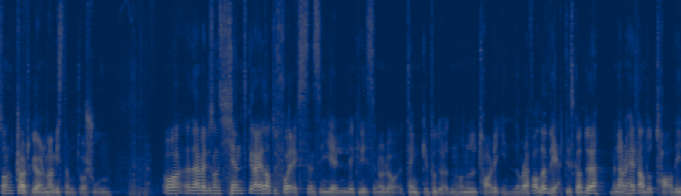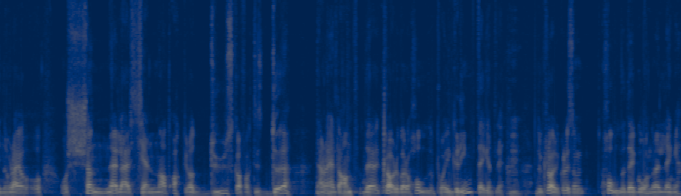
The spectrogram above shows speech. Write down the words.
Så han klarte ikke å gjøre noe med å miste motivasjonen. Og Det er veldig sånn kjent greie da, at du får eksistensielle kriser når du tenker på døden. og når du tar det innover deg, For alle vet de skal dø, men det er noe helt annet å ta det innover deg og, og, skjønne eller erkjenne at akkurat du skal faktisk dø. Det er noe helt annet. Det klarer du bare å holde på i glimt. egentlig. Mm. Du klarer ikke å liksom holde det gående veldig lenge.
